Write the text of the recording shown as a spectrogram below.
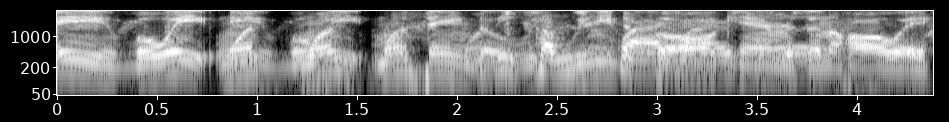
Hey, but wait, one, one, one thing though. We, we need to put all cameras in the hallway.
